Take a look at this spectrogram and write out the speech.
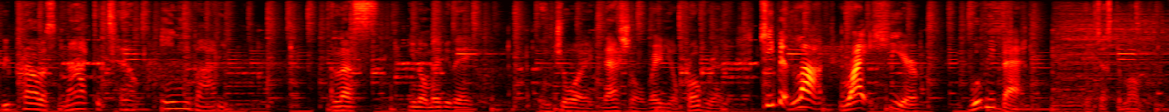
We promise not to tell anybody unless, you know, maybe they enjoy national radio programming. Keep it locked right here. We'll be back in just a moment.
